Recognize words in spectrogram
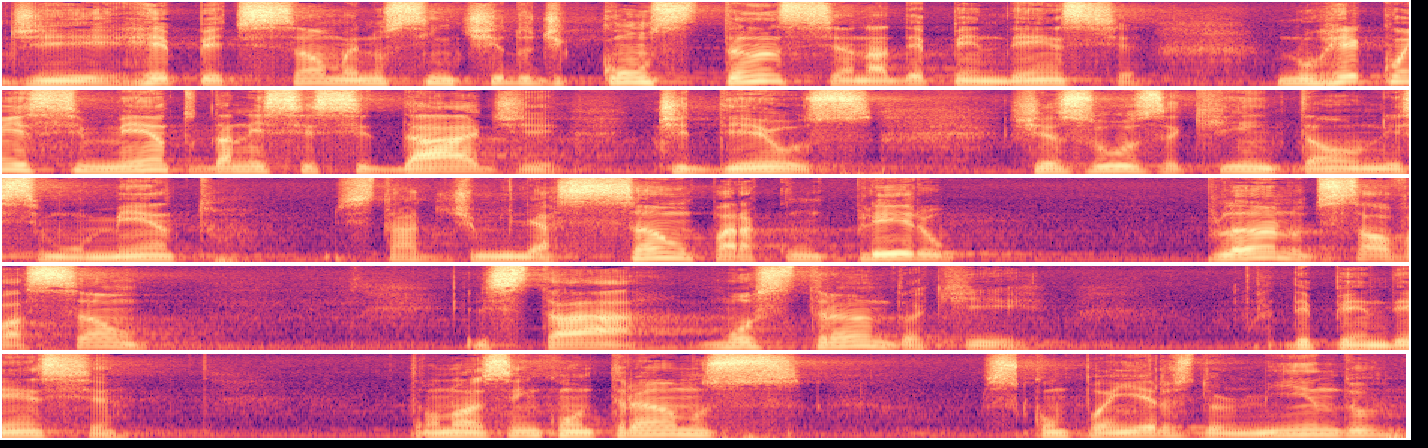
de repetição, mas no sentido de constância na dependência, no reconhecimento da necessidade de Deus. Jesus, aqui, então, nesse momento, estado de humilhação para cumprir o plano de salvação, ele está mostrando aqui a dependência. Então, nós encontramos os companheiros dormindo,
